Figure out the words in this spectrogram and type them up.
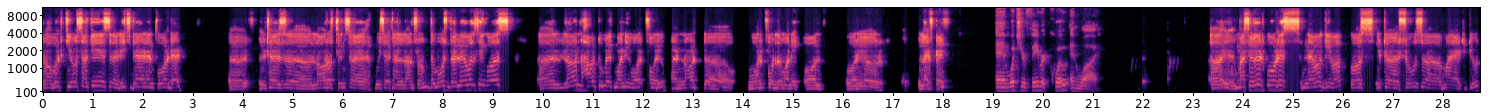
robert kiyosaki's uh, rich dad and poor dad uh, it has a lot of things uh, which I can learn from. The most valuable thing was uh, learn how to make money work for you and not uh, work for the money all over your lifetime. And what's your favorite quote and why? Uh, my favorite quote is never give up because it uh, shows my attitude,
